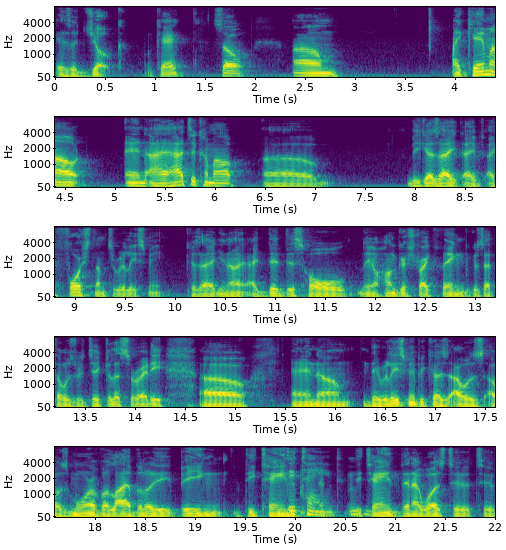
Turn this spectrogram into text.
is a joke. Okay, so um, I came out and I had to come out uh, because I, I I forced them to release me because I you know I, did this whole you know hunger strike thing because I thought it was ridiculous already, uh, and um, they released me because I was I was more of a liability being detained Detained, mhm. detained than I was to to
